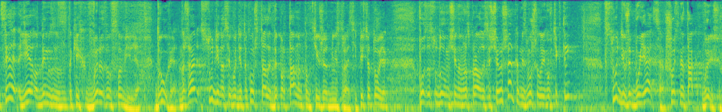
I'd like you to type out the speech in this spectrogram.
Це є одним з таких виразів свавілля. Друге, на жаль, судді на сьогодні також стали департаментом в тій же адміністрації. Після того, як позасудовим чином розправилися з Черешенком і змусили його втікти. Судді вже бояться щось не так вирішити.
